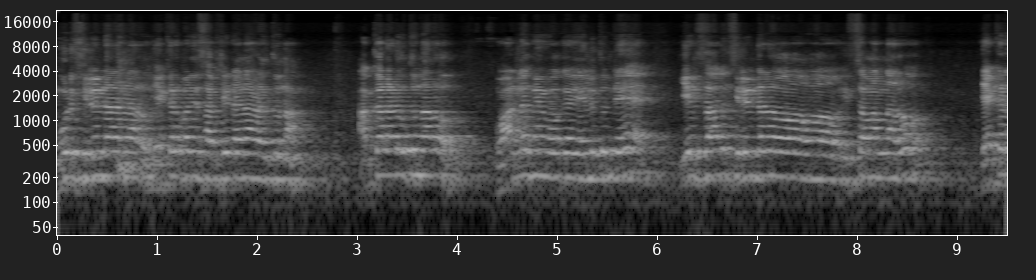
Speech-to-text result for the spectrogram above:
మూడు సిలిండర్ అన్నారు. ఎక్కడ పడింది సబ్సిడీ అని అడుగుతున్నా. అక్కలు అడుగుతున్నారు. వాళ్ళకి మేము ఒక వెళుతుంటే ఏం సార్ సిలిండర్ ఇస్తామన్నారు. ఎక్కడ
